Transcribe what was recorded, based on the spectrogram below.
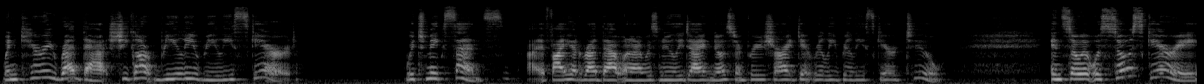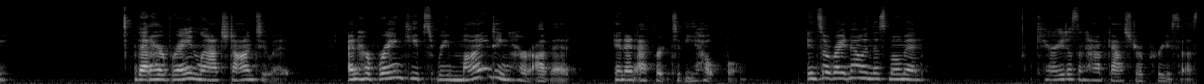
When Carrie read that, she got really, really scared, which makes sense. If I had read that when I was newly diagnosed, I'm pretty sure I'd get really, really scared too. And so it was so scary that her brain latched onto it and her brain keeps reminding her of it in an effort to be helpful. And so, right now in this moment, Carrie doesn't have gastroparesis.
